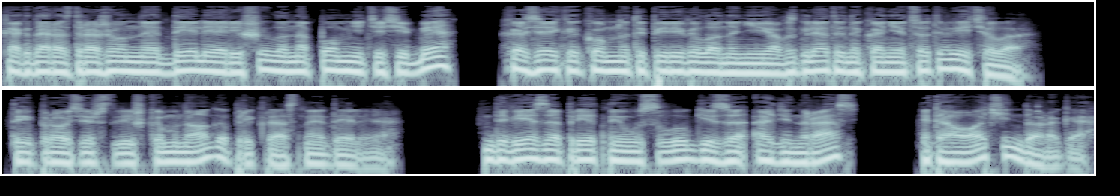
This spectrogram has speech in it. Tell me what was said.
Когда раздраженная Делия решила напомнить о себе, хозяйка комнаты перевела на нее взгляд и, наконец, ответила. «Ты просишь слишком много, прекрасная Делия. Две запретные услуги за один раз — это очень дорого».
